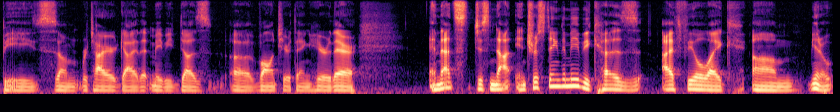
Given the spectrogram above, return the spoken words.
be some retired guy that maybe does a volunteer thing here or there. And that's just not interesting to me because I feel like, um, you know,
